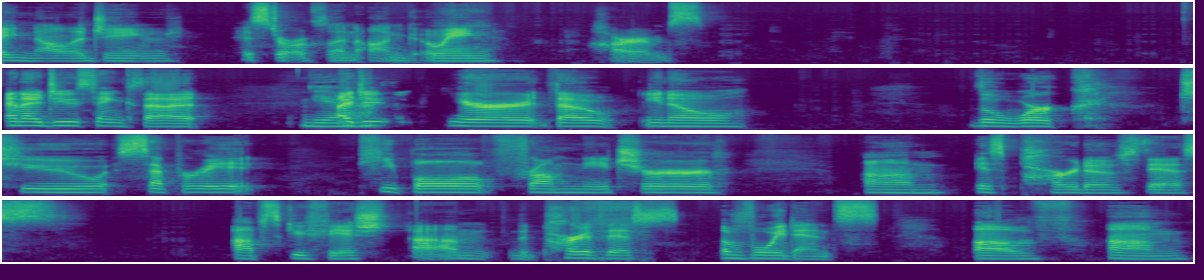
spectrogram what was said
acknowledging historical and ongoing harms. And I do think that, yeah, I do hear though, you know, the work to separate people from nature um, is part of this obfuscation, um, part of this avoidance of um,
